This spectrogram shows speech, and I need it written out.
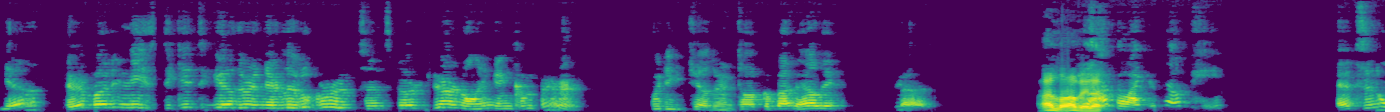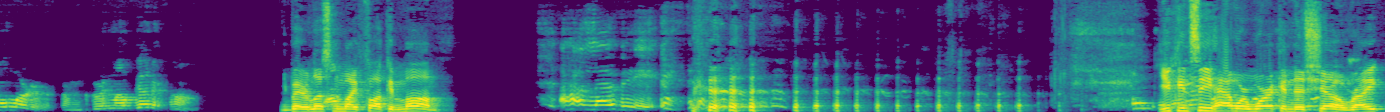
Yeah. Everybody needs to get together in their little groups and start journaling and compare with each other and talk about how they uh, I love it. Yeah, I- I feel like it's healthy. That's in order from Grandma Gutterpunk. You better listen to my fucking mom. I love it. you can see how we're working this show, right?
